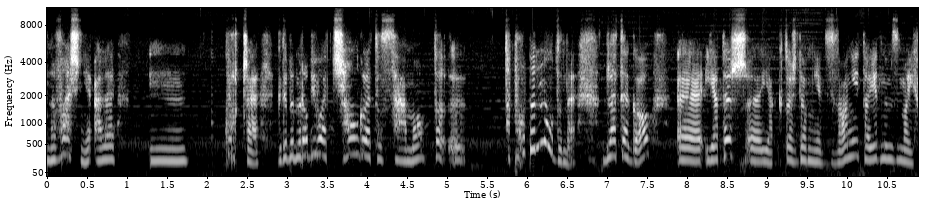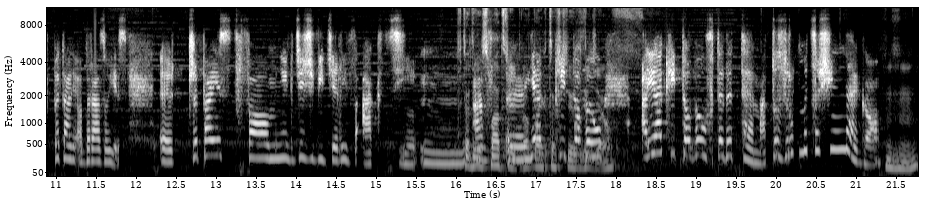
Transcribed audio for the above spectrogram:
No właśnie, ale mm, kurczę, gdybym robiła ciągle to samo, to. E, To byłoby nudne. Dlatego e, ja też, e, jak ktoś do mnie dzwoni, to jednym z moich pytań od razu jest, e, czy Państwo mnie gdzieś widzieli w akcji? Mm, Wtedy a jest w- łatwiej, e, prawda? Jak jaki to był, widział. a jaki to był wtedy temat? To zróbmy coś innego. Mhm.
